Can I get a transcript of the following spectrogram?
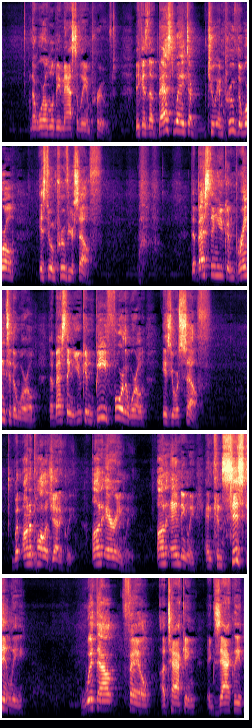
the world will be massively improved. Because the best way to, to improve the world is to improve yourself. the best thing you can bring to the world, the best thing you can be for the world is yourself. But unapologetically, unerringly, unendingly, and consistently, without fail, attacking exactly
